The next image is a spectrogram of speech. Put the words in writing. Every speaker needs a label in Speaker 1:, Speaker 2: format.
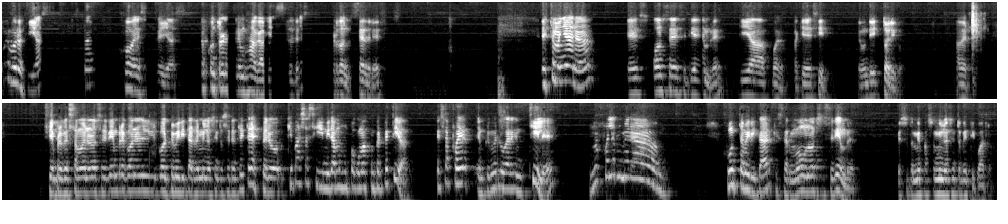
Speaker 1: Muy buenos días, jóvenes estrellas. Los controles tenemos a Gabriel Cedres, perdón, Cedres. Esta mañana es 11 de septiembre, día, bueno, ¿para qué decir? Es un día histórico. A ver, siempre pensamos en el 11 de septiembre con el golpe militar de 1973, pero ¿qué pasa si miramos un poco más con perspectiva? Esa fue, en primer lugar, en Chile, no fue la primera junta militar que se armó un 11 de septiembre. Eso también pasó en 1924.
